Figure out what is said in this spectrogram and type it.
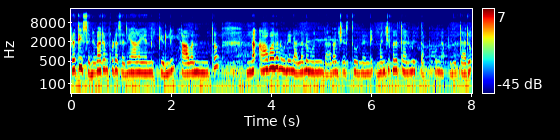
ప్రతి శనివారం కూడా శని ఆలయానికి వెళ్ళి ఆవరణతో ఆవాల నూనె నల్ల నూనెలను దానం చేస్తూ ఉండండి. మంచి ఫలితాలు మీరు తప్పకుండా పొందుతారు.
